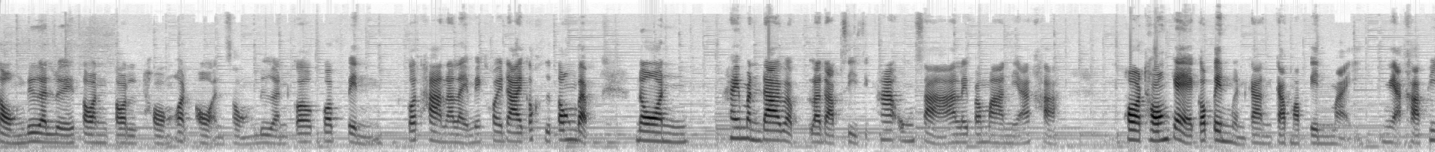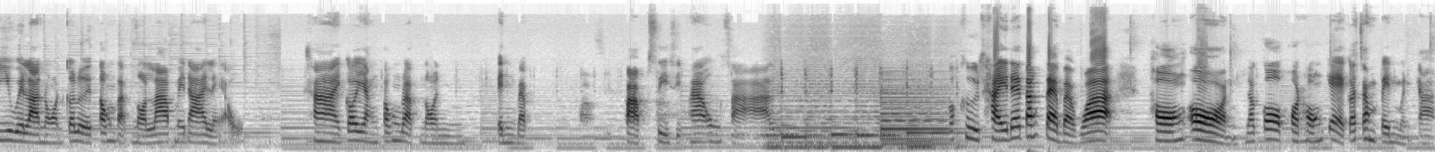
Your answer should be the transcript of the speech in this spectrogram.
สองเดือนเลยตอนตอนท้องอ่อนๆสองเดือนก็ก็เป็นก็ทานอะไรไม่ค่อยได้ก็คือต้องแบบนอนให้มันได้แบบระดับ 45 องศาอะไรประมาณเนี้ยค่ะ พอท้องแก่ก็เป็นเหมือนกันกลับมาเป็นใหม่ เนี่ยค่ะ พี่เวลานอนก็เลยต้องแบบนอนราบไม่ได้แล้ว ใช่ก็ยังต้องแบบนอนเป็นแบบปรับ 45 องศา ก็คือใช้ได้ตั้งแต่แบบว่าท้องอ่อนแล้วก็พอท้องแก่ก็จำเป็นเหมือนกัน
